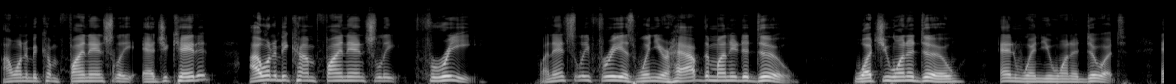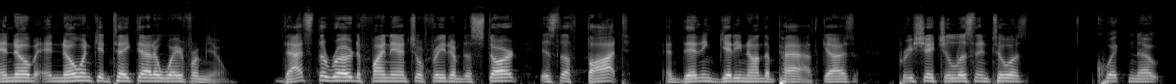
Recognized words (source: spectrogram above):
I want to become financially educated. I want to become financially free. Financially free is when you have the money to do what you want to do and when you want to do it. And no, and no one can take that away from you. That's the road to financial freedom. The start is the thought and then in getting on the path. Guys, appreciate you listening to us. Quick note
